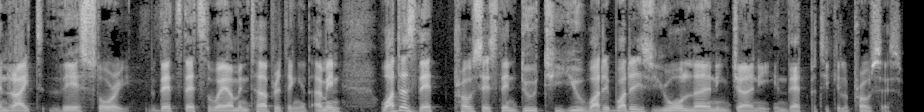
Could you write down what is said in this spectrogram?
and write their story. That's that's the way I'm interpreting it. I mean, what does that process then do to you? What what is your learning journey in that particular process?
